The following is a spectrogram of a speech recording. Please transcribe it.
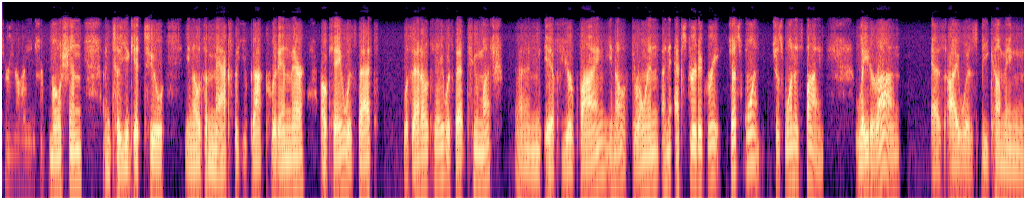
through your range of motion until you get to, you know, the max that you've got put in there. Okay, was that was that okay? Was that too much? And if you're fine, you know, throw in an extra degree. Just one. Just one is fine. Later on, as I was becoming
